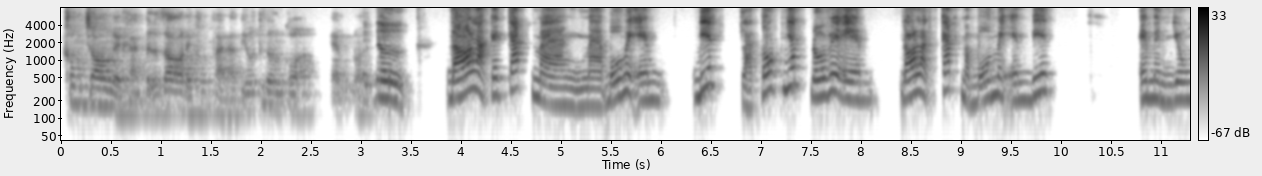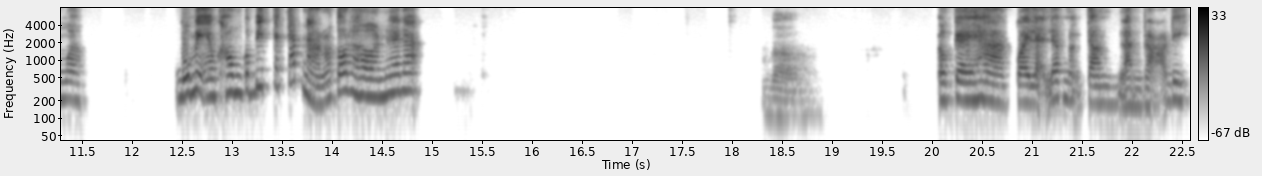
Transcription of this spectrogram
không cho người khác tự do thì không phải là yêu thương cô ạ. Em nói. Từ đó là cái cách mà mà bố mẹ em biết là tốt nhất đối với em. Đó là cách mà bố mẹ em biết. Em hình dung không bố mẹ em không có biết cái cách nào nó tốt hơn hết á. Vâng. Ok ha quay lại lớp nội tâm làm rõ đi.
